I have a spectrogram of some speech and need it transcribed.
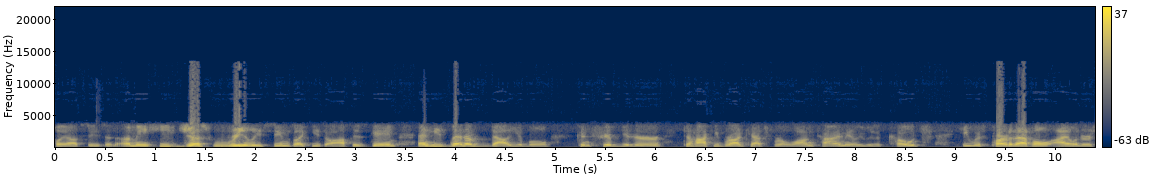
playoff season. I mean, he just really seems like he's off his game, and he's been a valuable contributor to hockey broadcasts for a long time. You know, he was a coach. He was part of that whole Islanders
